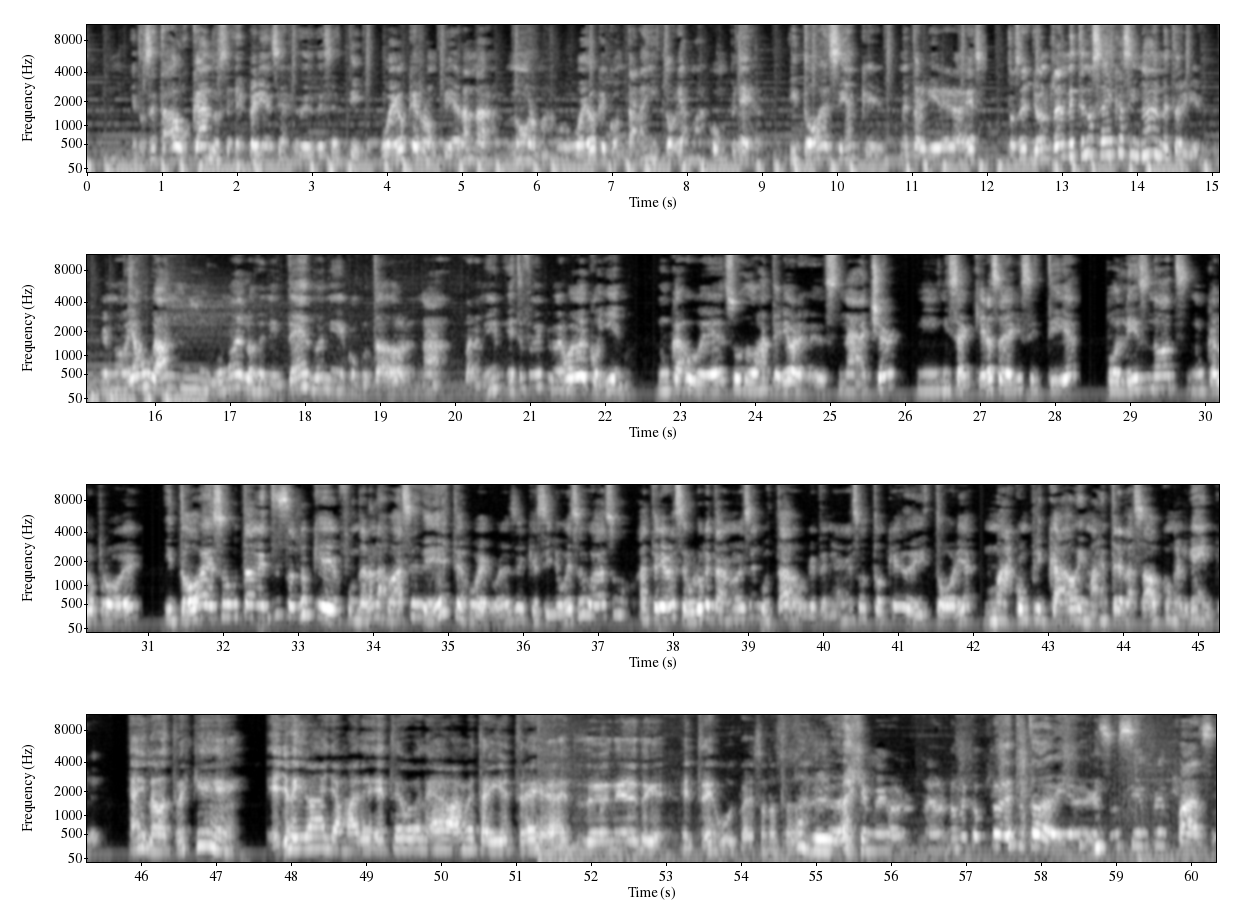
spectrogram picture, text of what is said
Entonces estaba buscando experiencias de, de ese estilo. Juegos que rompieran las normas o juegos que contaran historias más complejas. Y todos decían que Metal Gear era eso. Entonces yo realmente no sabía casi nada de Metal Gear. Porque no había jugado ninguno de los de Nintendo ni de computadora. Nada. Para mí este fue mi primer juego de Kojima. Nunca jugué sus dos anteriores. Snatcher. Ni, ni siquiera sabía que existía. Police Notes, nunca lo probé. Y todos esos justamente son los que fundaron las bases de este juego. Es decir, que si yo hubiese jugado esos anteriores, seguro que también me hubiesen gustado, porque tenían esos toques de historia más complicados y más entrelazados con el gameplay. Ay, lo otro es que ellos iban a llamar este juego, le iban a llamar Metal Gear 3, ¿verdad? Entonces venía este el 3, uy, ¿cuáles son los otros dos? De verdad que mejor, mejor no me compro esto todavía. Eso siempre pasa.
